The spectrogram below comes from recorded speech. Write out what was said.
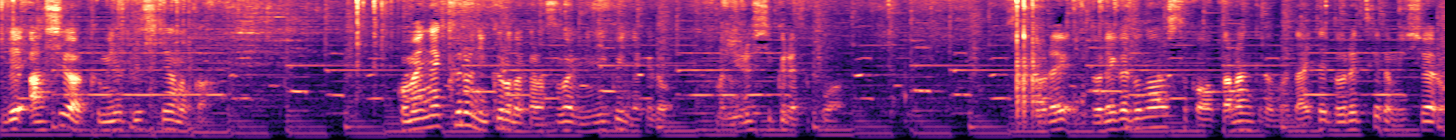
てで足は組み立て式なのか。ごめんね。黒に黒だからすごい見にくいんだけど。まあ許してくれそこは。どれどれがどの足とかわからんけどまあ大体どれつけても一緒やろ。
